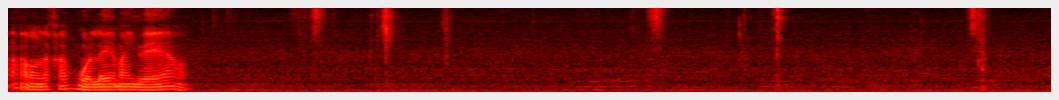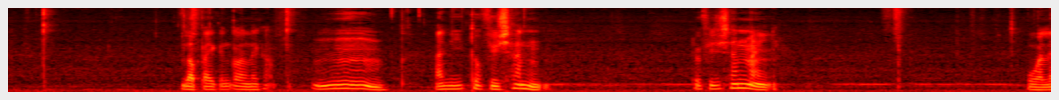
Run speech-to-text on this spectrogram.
เอาละครับ หัวแลมาอีกแล้ว เราไปกันก่อนเลยครับ อืม อันนี้ตัวฟิวชั่น ตัวฟิวชั่นใหม่ หัวแร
